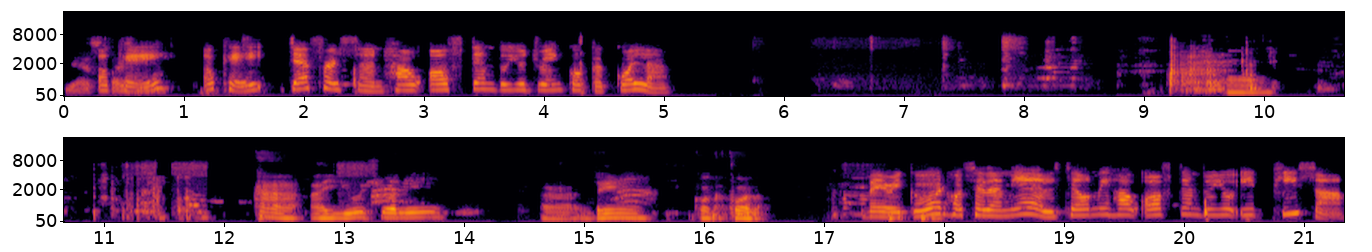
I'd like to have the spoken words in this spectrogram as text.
Yes, a month. Okay, okay. Jefferson, how often do you drink Coca-Cola? Uh, I usually uh, drink Coca-Cola. Very good. Jose Daniel, tell me how often do you eat pizza?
